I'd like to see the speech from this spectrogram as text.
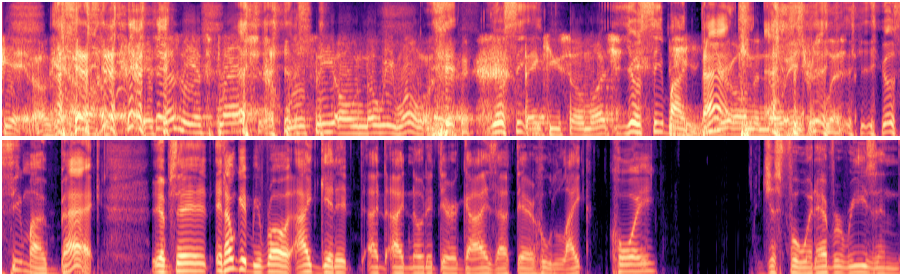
shit. Okay, especially at Splash. We'll see. Oh no, we won't. You'll see- Thank you so much. You'll see my back. You're on the no interest list. You'll see my back. You know what I'm saying? And don't get me wrong, I get it. I, I know that there are guys out there who like coy. Just for whatever reason,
